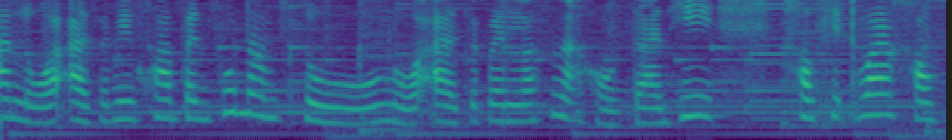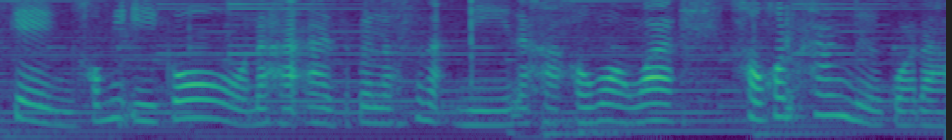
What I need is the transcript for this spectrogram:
รหรือว่าอาจจะมีความเป็นผู้นำสูง หรือว่าอาจจะเป็นลักษณะของการที่เขาคิดว่าเขาเก่งเขามีอีโก้นะคะ อาจจะเป็นลักษณะนี้นะคะ เขามองว่าเขาค่อนข้างเหนือกว่าเรา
